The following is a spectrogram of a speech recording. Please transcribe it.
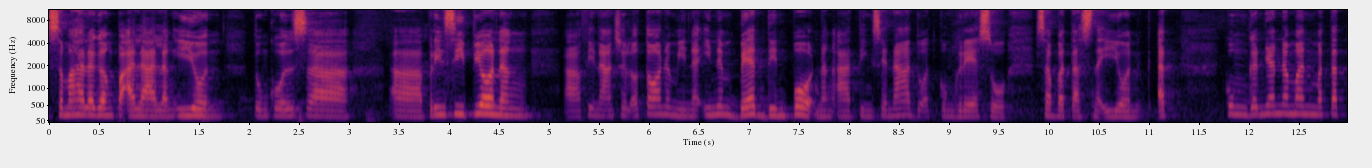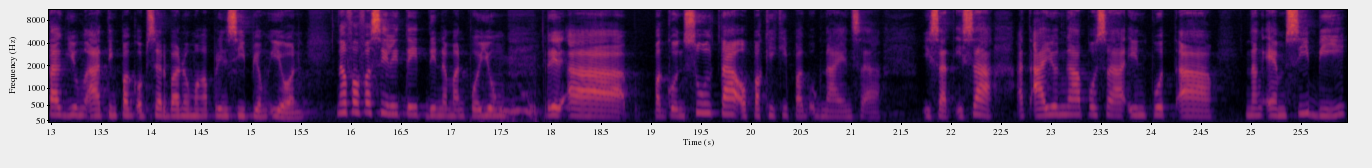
sa mahalagang paalalang iyon tungkol sa ah, prinsipyo ng ah, financial autonomy na inembed din po ng ating Senado at Kongreso sa batas na iyon. At kung ganyan naman matatag yung ating pag-obserba ng mga prinsipyong iyon, na-facilitate din naman po yung ah, pagkonsulta o pakikipag-ugnayan sa isa't isa. At ayon nga po sa input ah, ng MCB,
